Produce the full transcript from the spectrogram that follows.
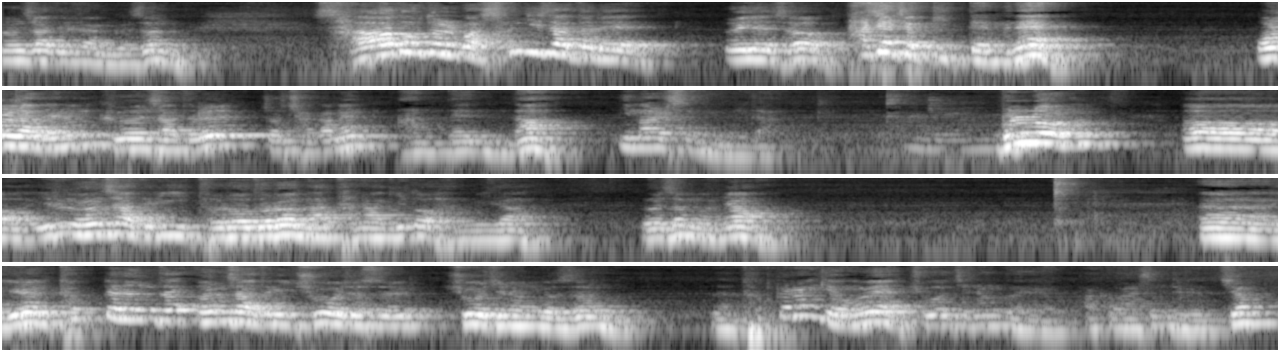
은사들이라는 것은 사도들과 선지자들에 의해서 다져졌기 때문에 오늘날에는 그 은사들을 쫓아가면 안 된다. 이 말씀입니다. 물론 어, 이런 은사들이 더러더러 나타나기도 합니다. 그것은 뭐냐? 어, 이런 특별한 은사들이 주어져서, 주어지는 것은 특별한 경우에 주어지는 거예요. 아까 말씀드렸죠?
